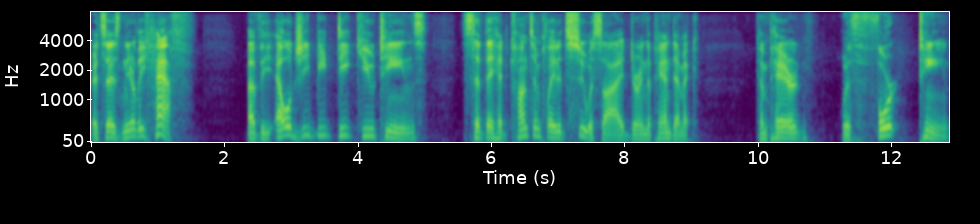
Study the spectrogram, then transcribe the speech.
it says nearly half of the LGBTQ teens said they had contemplated suicide during the pandemic, compared with 14%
